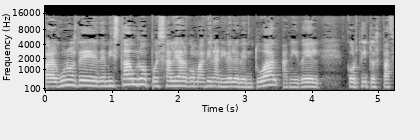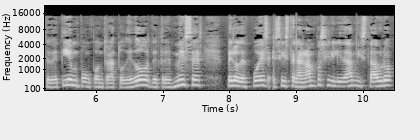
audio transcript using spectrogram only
para algunos de, de mis Tauro, pues sale algo más bien a nivel eventual, a nivel cortito espacio de tiempo, un contrato de dos, de tres meses, pero después existe la gran posibilidad, mis Tauro,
